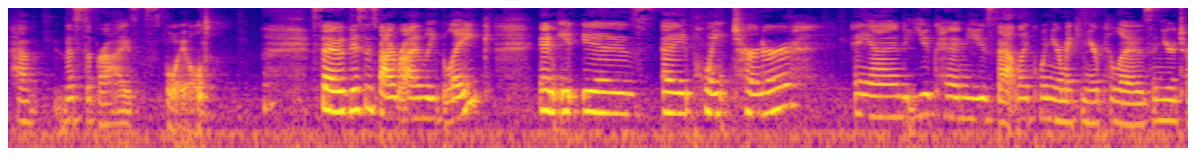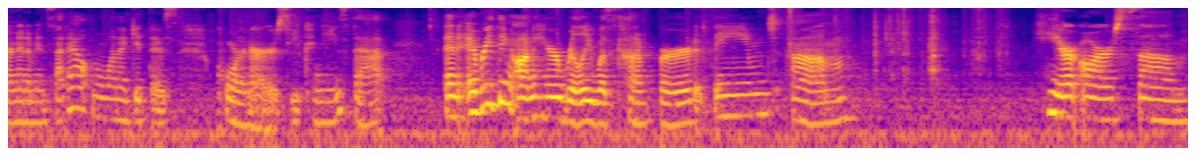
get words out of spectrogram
have the surprise spoiled. So this is by Riley Blake and it is a point turner and you can use that like when you're making your pillows and you're turning them inside out and wanna get those corners, you can use that. And everything on here really was kind of bird themed. Um, here are some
